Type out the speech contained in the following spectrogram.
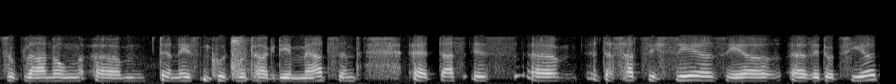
zur Planung ähm, der nächsten Kulturtage, die im März sind. Äh, das ist ähm, das hat sich sehr, sehr äh, reduziert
